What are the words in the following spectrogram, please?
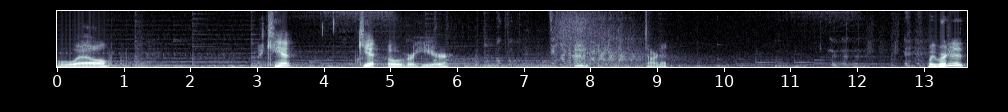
Well... I can't get over here. Darn it. Wait, where did it...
